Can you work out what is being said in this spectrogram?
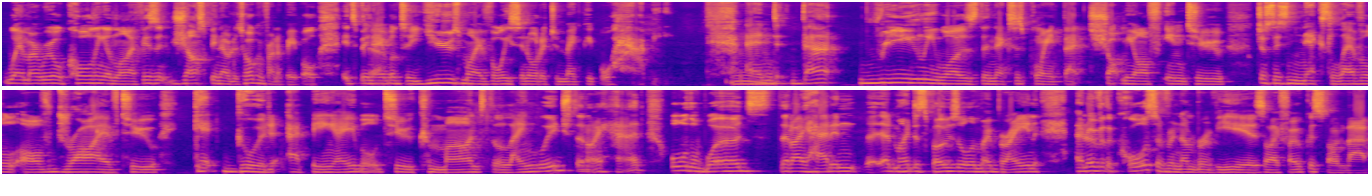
where my real calling in life isn't just being able to talk in front of people, it's been yeah. able to use my voice in order to make people happy. Mm. And that really was the nexus point that shot me off into just this next level of drive to get good at being able to command the language that I had, all the words that I had in at my disposal in my brain. And over the course of a number of years, I focused on that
